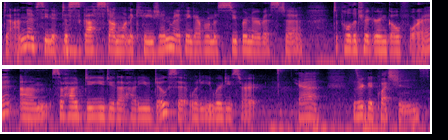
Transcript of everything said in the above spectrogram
done. I've seen it discussed on one occasion, but I think everyone was super nervous to to pull the trigger and go for it. Um, so how do you do that? How do you dose it? What do you? Where do you start? Yeah, those are good questions.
